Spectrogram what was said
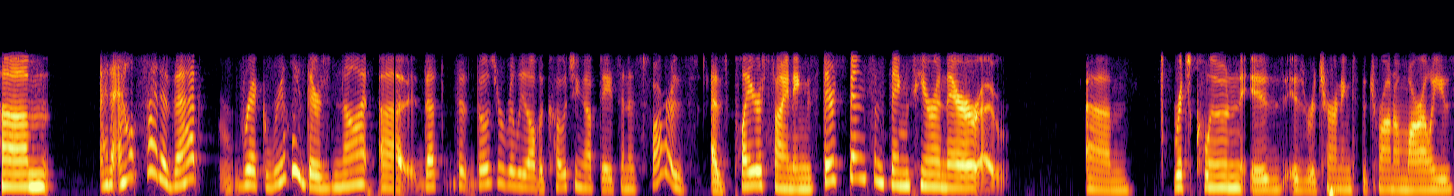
Um, and outside of that, Rick, really, there's not. Uh, that, that those are really all the coaching updates. And as far as as player signings, there's been some things here and there. Uh, um, Rich Clune is is returning to the Toronto Marlies.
